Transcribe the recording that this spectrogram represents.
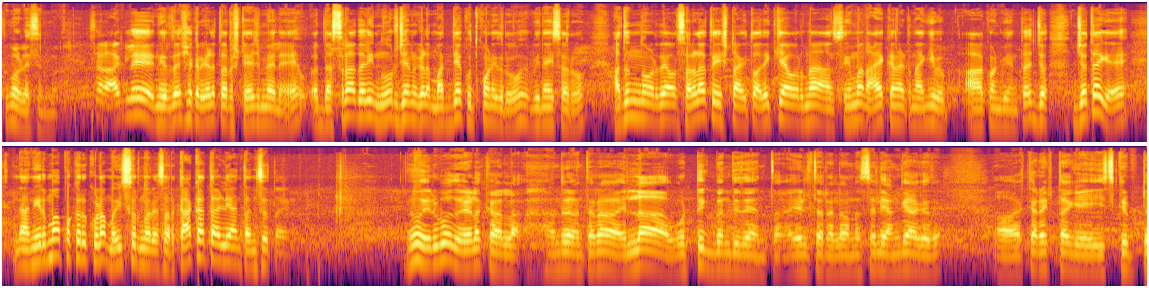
ತುಂಬ ಒಳ್ಳೆ ಸಿನಿಮಾ. ಸರ್ ಆಗಲೇ ನಿರ್ದೇಶಕರು ಹೇಳ್ತಾರೆ ಸ್ಟೇಜ್ ಮೇಲೆ ದಸರಾದಲ್ಲಿ ನೂರು ಜನಗಳ ಮಧ್ಯೆ ಕುತ್ಕೊಂಡಿದ್ರು ವಿನಯ್ ಸರು. ಅದನ್ನು ನೋಡಿದೆ ಅವ್ರ ಸರಳತೆ ಇಷ್ಟ ಆಯಿತು. ಅದಕ್ಕೆ ಅವ್ರನ್ನ ಸಿನಿಮಾ ನಾಯಕ ನಟನಾಗಿ ಹಾಕೊಂಡ್ವಿ ಅಂತ. ಜೊ ಜೊತೆಗೆ ನಿರ್ಮಾಪಕರು ಕೂಡ ಮೈಸೂರಿನವರೇ ಸರ್. ಕಾಕತಾಳಿ ಅಂತ ಅನಿಸುತ್ತೆ ಹ್ಞೂ ಇರ್ಬೋದು ಹೇಳೋಕ್ಕಾಗಲ್ಲ. ಅಂದರೆ ಒಂಥರ ಎಲ್ಲ ಒಟ್ಟಿಗೆ ಬಂದಿದೆ ಅಂತ ಹೇಳ್ತಾರಲ್ಲ ಒಂದೊಂದ್ಸಲಿ ಹಂಗೆ ಆಗೋದು. ಕರೆಕ್ಟಾಗಿ ಈ ಸ್ಕ್ರಿಪ್ಟ್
